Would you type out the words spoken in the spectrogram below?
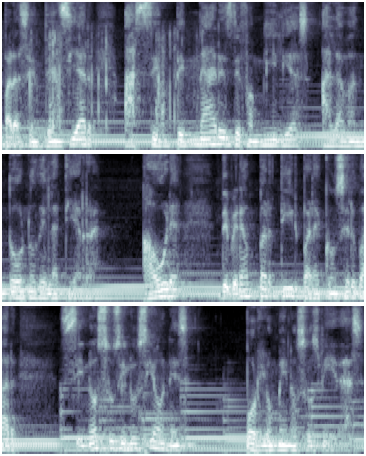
para sentenciar a centenares de familias al abandono de la tierra. Ahora deberán partir para conservar, si no sus ilusiones, por lo menos sus vidas.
